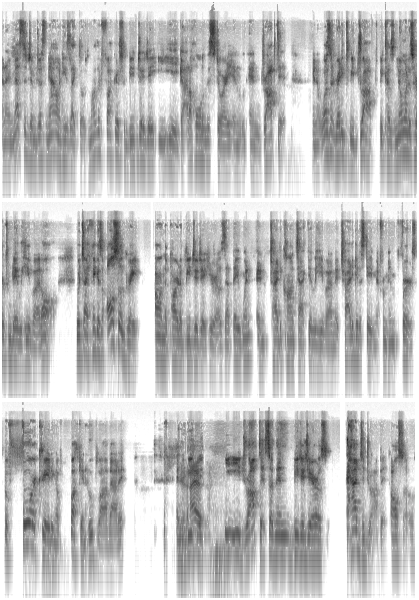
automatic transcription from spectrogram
And I messaged him just now, and he's like, "Those motherfuckers from BJJEE got a hold of the story and and dropped it, and it wasn't ready to be dropped because no one has heard from De La Riva at all, which I think is also great on the part of BJJ Heroes that they went and tried to contact De La Riva and they tried to get a statement from him first before creating a fucking hoopla about it and Dude, then BJJEE dropped it. So then BJJ Heroes had to drop it also.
